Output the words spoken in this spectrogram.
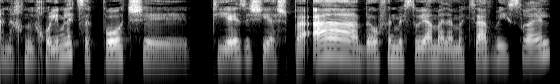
אנחנו יכולים לצפות שתהיה איזושהי השפעה באופן מסוים על המצב בישראל?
